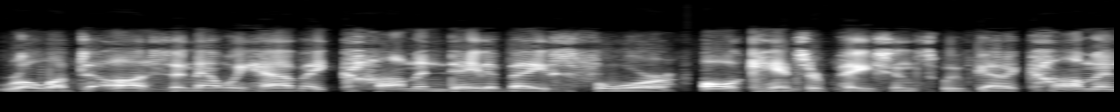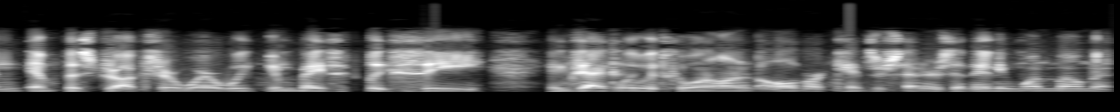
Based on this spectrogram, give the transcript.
roll up to us, and now we have a common database for all cancer patients. We've got a common infrastructure where we can basically see exactly exactly what's going on at all of our cancer centers at any one moment.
